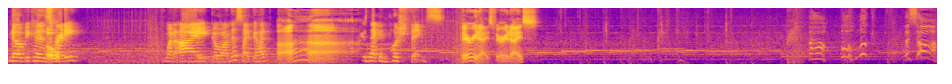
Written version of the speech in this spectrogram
No, because Oh. ready. When I go on this side, go ahead. Ah, Because I can push things. very nice, very nice. Oh, oh, look! A saw!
